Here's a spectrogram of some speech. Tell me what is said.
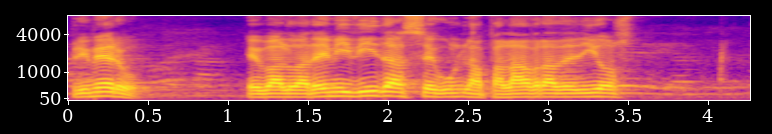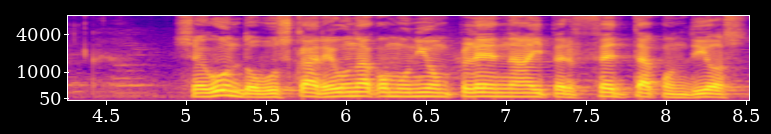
primero, evaluaré mi vida según la palabra de Dios. Segundo, buscaré una comunión plena y perfecta con Dios.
